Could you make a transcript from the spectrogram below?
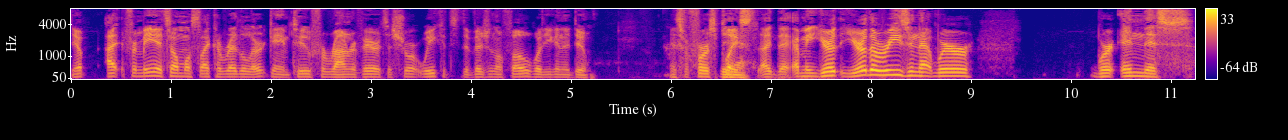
Yep. I, for me, it's almost like a red alert game too. For Ron Rivera, it's a short week. It's a divisional foe. What are you going to do? It's for first place. I, I mean, you're you're the reason that we're we're in this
